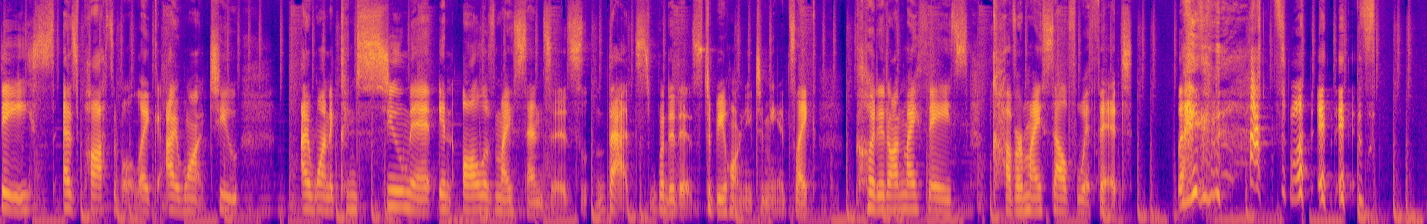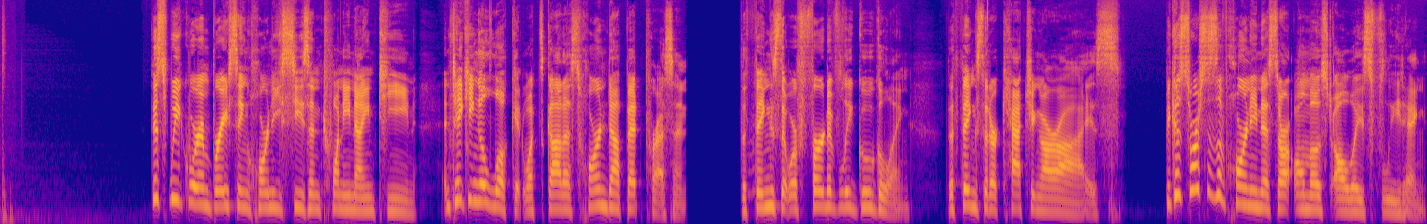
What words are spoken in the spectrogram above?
face as possible. Like, I want to, I want to consume it in all of my senses. That's what it is to be horny to me. It's like, put it on my face, cover myself with it. Like, that's what it is. This week, we're embracing Horny Season 2019 and taking a look at what's got us horned up at present the things that we're furtively Googling, the things that are catching our eyes. Because sources of horniness are almost always fleeting.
